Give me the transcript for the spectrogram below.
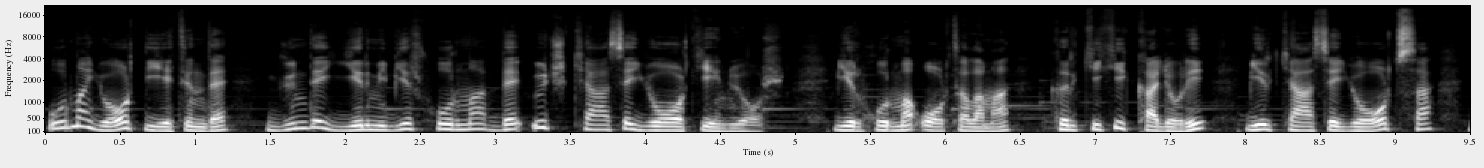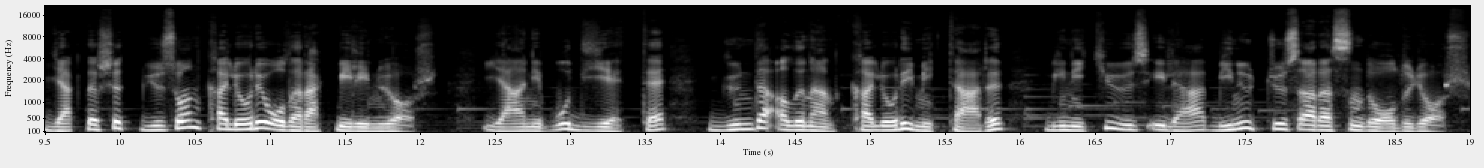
Hurma yoğurt diyetinde günde 21 hurma ve 3 kase yoğurt yeniyor. Bir hurma ortalama 42 kalori, bir kase yoğurtsa yaklaşık 110 kalori olarak biliniyor. Yani bu diyette günde alınan kalori miktarı 1200 ila 1300 arasında oluyor.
